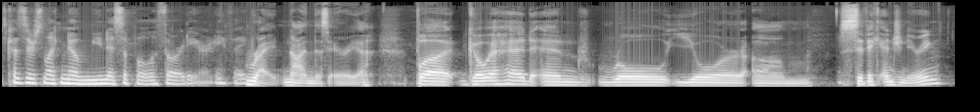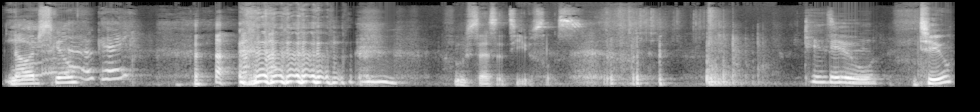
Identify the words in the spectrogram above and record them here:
Because there's like no municipal authority or anything. Right, not in this area. But go ahead and roll your um, civic engineering knowledge skill. Okay. Who says it's useless? Two. Two.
